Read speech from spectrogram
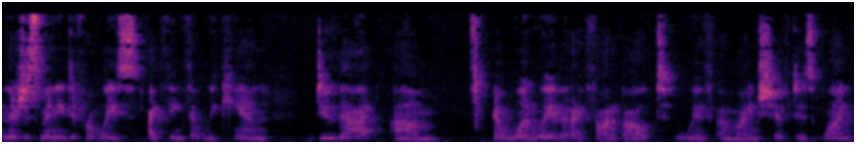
And there's just many different ways I think that we can do that. Um, and one way that I thought about with a mind shift is one,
